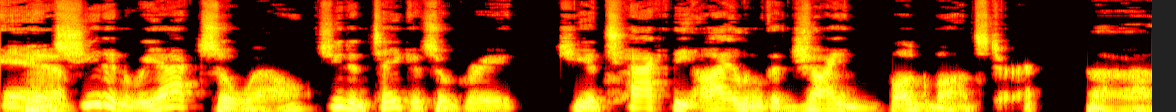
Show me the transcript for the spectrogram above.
and Yeah. she didn't react so well. She didn't take it so great. She attacked the island with a giant bug monster. Uh,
